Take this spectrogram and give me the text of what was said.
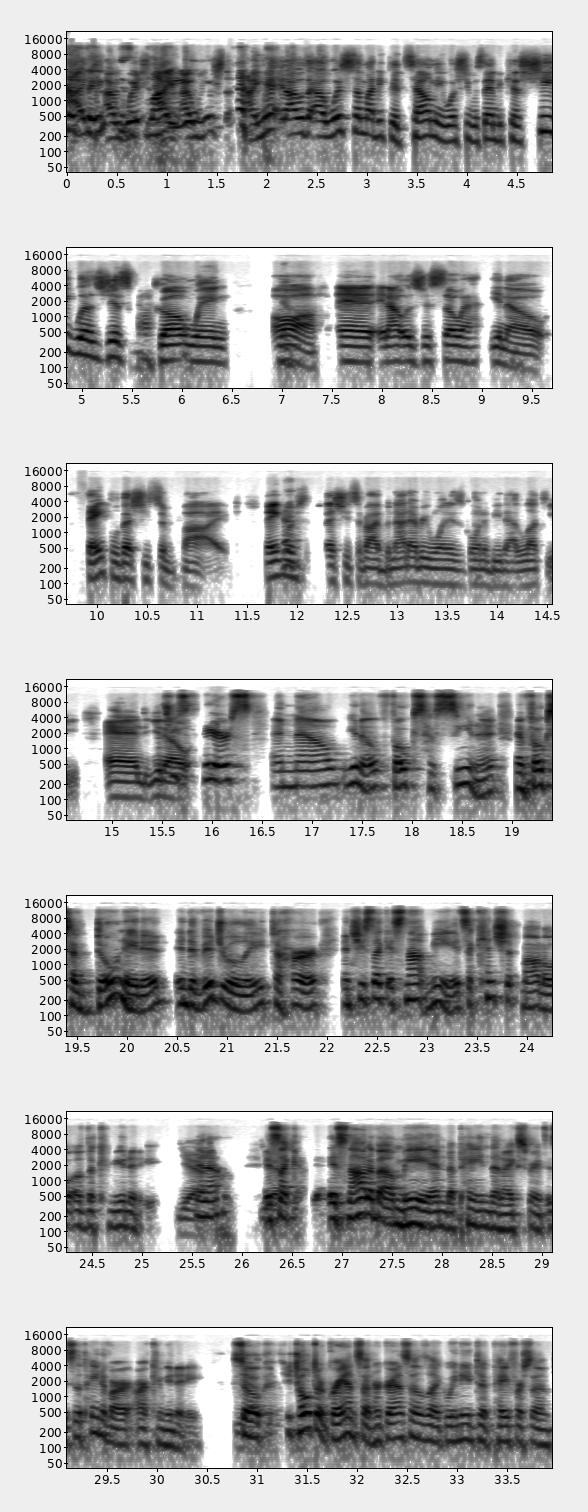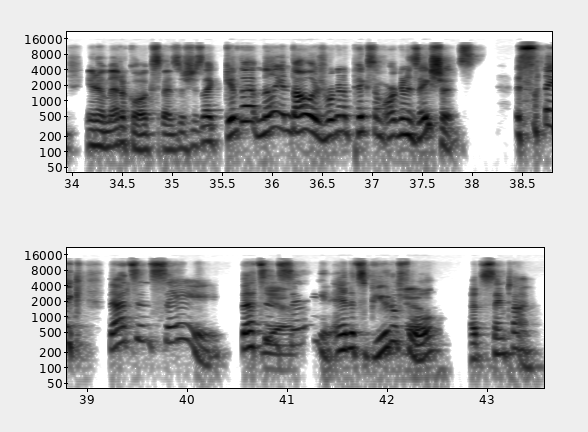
I, just, I wish I, I wish I yeah, and I was like, I wish somebody could tell me what she was saying because she was just going yeah. off. And and I was just so you know, thankful that she survived. Thankful yeah. that she survived, but not everyone is going to be that lucky. And you know, she's fierce. And now, you know, folks have seen it and folks have donated individually to her. And she's like, it's not me, it's a kinship model of the community. Yeah. You know, it's yeah. like it's not about me and the pain that I experience. It's the pain of our, our community. So yeah. she told her grandson, her grandson's like, we need to pay for some, you know, medical expenses. She's like, give that million dollars. We're going to pick some organizations. It's like, that's insane. That's yeah. insane. And it's beautiful at the same time.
